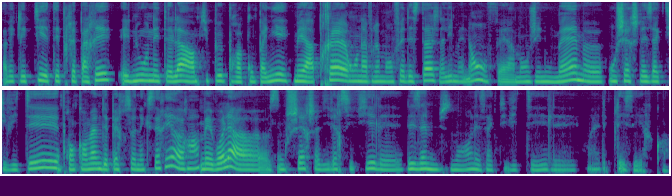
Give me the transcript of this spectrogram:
avec les petits étaient préparées et nous, on était là un petit peu pour accompagner. Mais après, on a vraiment fait des stages. On a dit, mais non, on fait à manger nous-mêmes, euh, on cherche les activités, on prend quand même des personnes extérieures. Hein. Mais voilà, euh, on cherche à diversifier les, les amusements, les activités, les, ouais, les plaisirs, quoi.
